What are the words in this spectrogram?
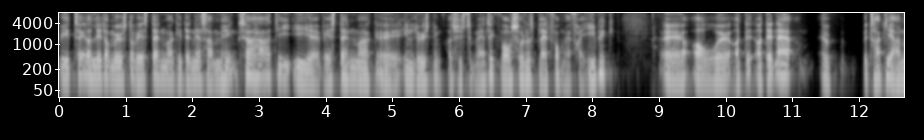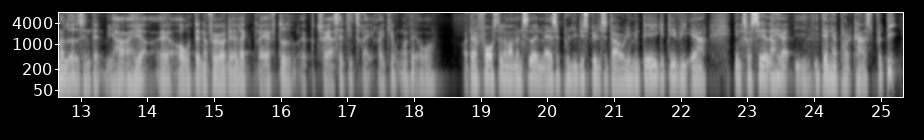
vi taler lidt om Øst- og Vestdanmark i den her sammenhæng, så har de i øh, Vestdanmark øh, en løsning fra Systematic. Vores sundhedsplatform er fra EPIC. Øh, og, øh, og, de, og den er øh, betragteligt anderledes end den, vi har her, øh, og den er for heller ikke driftet øh, på tværs af de tre regioner derovre. Og der forestiller mig, at man sidder i en masse politisk spil til daglig, men det er ikke det, vi er interesseret ja. her i, i den her podcast. Fordi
